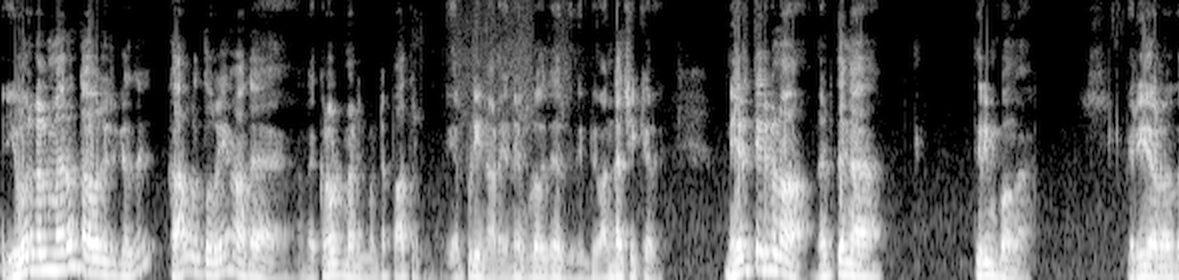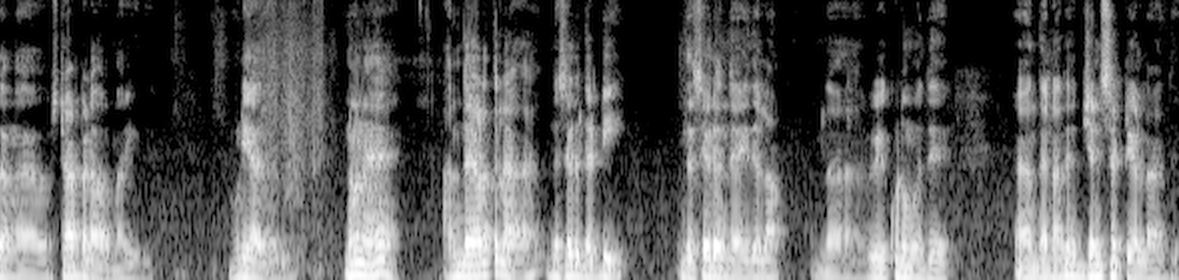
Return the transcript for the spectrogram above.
இவர்கள் மேலும் தவறு இருக்குது காவல்துறையும் அதை அந்த க்ரௌட் மேனேஜ்மெண்ட்டை பார்த்துருக்கணும். எப்படி நடக்கணும் இவ்வளோ இதாக இருக்குது இப்படி வந்தால் சிக்கல் நிறுத்தியிருக்கணும் நிறுத்துங்க. திரும்பி போங்க. பெரிய அளவுக்கு அங்கே ஸ்டாம்ப் பேட் ஆகிற மாதிரி இருக்குது. முடியாது. அது இன்னொன்று அந்த இடத்துல இந்த சைடு தட்டி இந்த சைடு அந்த இதெல்லாம் இந்த குடும்பம் இது அந்த என்னது ஜென் செட்டு எல்லாம் இது.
